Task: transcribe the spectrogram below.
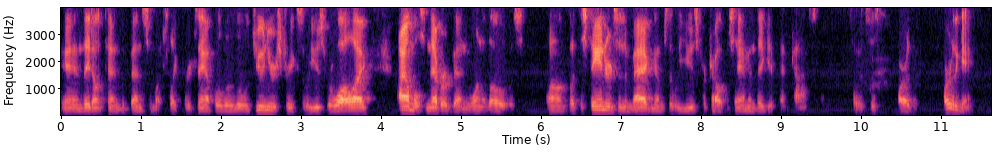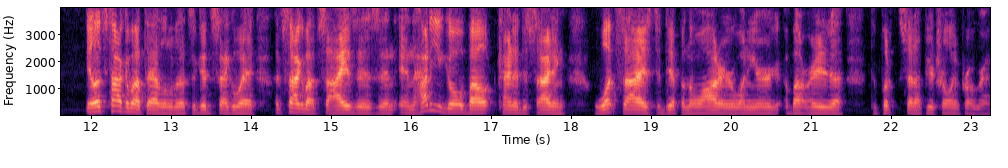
and they don't tend to bend so much. Like, for example, the little junior streaks that we use for walleye, I almost never bend one of those. Um, but the standards and the magnums that we use for trout and salmon, they get bent constantly. So it's just part of the part of the game. Yeah, let's talk about that a little bit. That's a good segue. Let's talk about sizes and and how do you go about kind of deciding what size to dip in the water when you're about ready to to put set up your trolling program?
